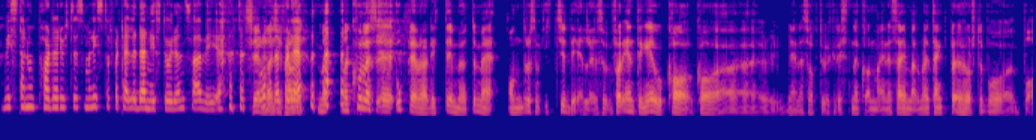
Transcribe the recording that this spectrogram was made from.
hvis det er noen par der ute som har lyst til å fortelle den historien, så er vi åpne for det. men, men, hvordan eh, opplever de dette i møte med andre som ikke deler? For én ting er jo hva, hva eh, meningsaktive kristne kan mene seg imellom. men jeg tenkte på, jeg hørte på, på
